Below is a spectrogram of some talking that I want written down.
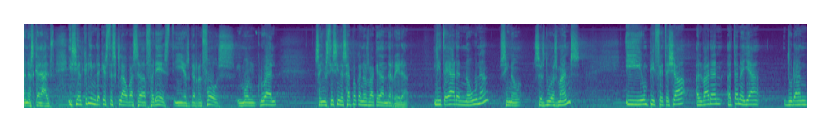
en es cadalf. I si el crim d'aquest esclau va ser farest i esgarrafós i molt cruel, la justícia de l'època no es va quedar endarrere. Li tallaren no una, sinó les dues mans, i un pit fet això el varen atenellar durant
